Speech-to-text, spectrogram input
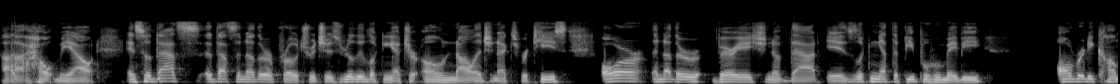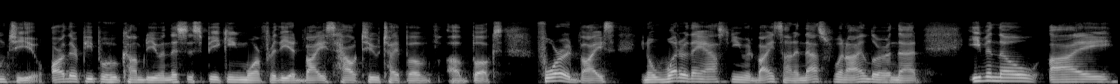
uh, helped me out. And so that's that's another approach which is really looking at your own knowledge and expertise or another variation of that is looking at the people who maybe already come to you? Are there people who come to you? And this is speaking more for the advice, how to type of, of books. For advice, you know, what are they asking you advice on? And that's when I learned that even though I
